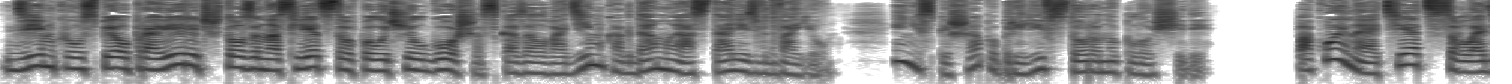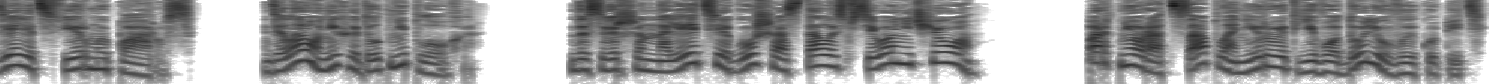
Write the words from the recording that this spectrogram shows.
«Димка успел проверить, что за наследство получил Гоша», — сказал Вадим, когда мы остались вдвоем, и не спеша побрели в сторону площади. Покойный отец — совладелец фирмы «Парус». Дела у них идут неплохо. До совершеннолетия Гоша осталось всего ничего. Партнер отца планирует его долю выкупить.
